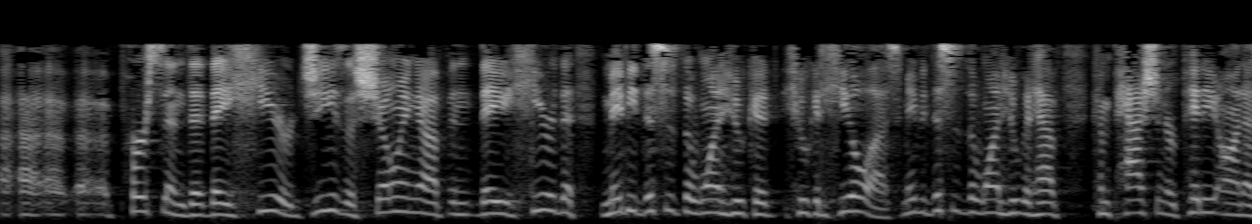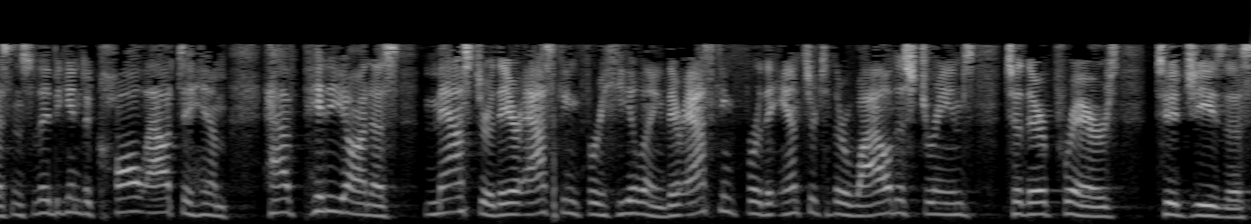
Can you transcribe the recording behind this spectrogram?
a, a, person that they hear Jesus showing up and they hear that maybe this is the one who could, who could heal us. Maybe this is the one who could have compassion or pity on us. And so they begin to call out to him, have pity on us. Master, they are asking for healing. They're asking for the answer to their wildest dreams, to their prayers, to Jesus.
